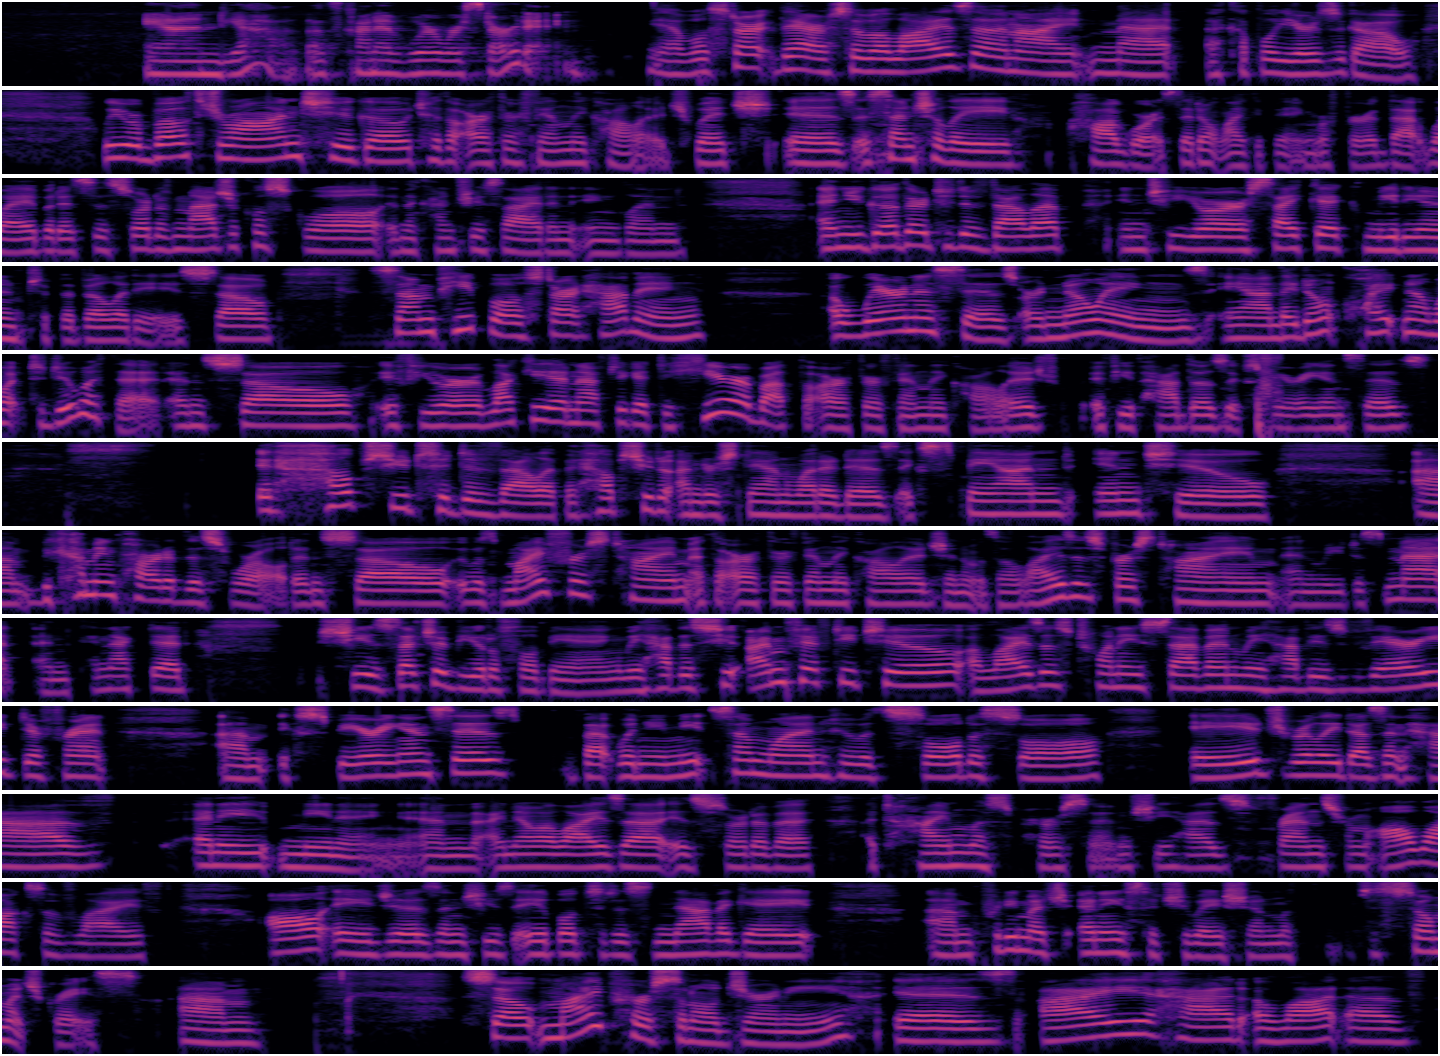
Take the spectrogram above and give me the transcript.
and yeah, that's kind of where we're starting. Yeah, we'll start there. So Eliza and I met a couple years ago. We were both drawn to go to the Arthur Findlay College, which is essentially Hogwarts. They don't like it being referred that way, but it's this sort of magical school in the countryside in England and you go there to develop into your psychic mediumship abilities. So some people start having awarenesses or knowings and they don't quite know what to do with it. And so if you're lucky enough to get to hear about the Arthur Findlay College, if you've had those experiences, it helps you to develop, it helps you to understand what it is, expand into um, becoming part of this world. And so it was my first time at the Arthur Findlay College, and it was Eliza's first time, and we just met and connected. She's such a beautiful being. We have this, I'm 52, Eliza's 27. We have these very different um, experiences. But when you meet someone who is soul to soul, age really doesn't have any meaning. And I know Eliza is sort of a, a timeless person. She has friends from all walks of life, all ages, and she's able to just navigate um, pretty much any situation with just so much grace. Um, so, my personal journey is I had a lot of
